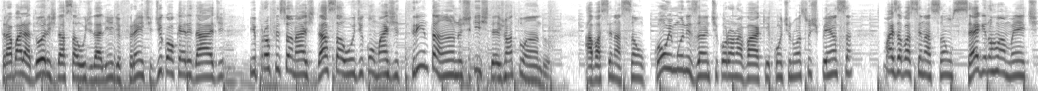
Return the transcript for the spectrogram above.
trabalhadores da saúde da linha de frente de qualquer idade e profissionais da saúde com mais de 30 anos que estejam atuando. A vacinação com imunizante Coronavac continua suspensa, mas a vacinação segue normalmente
